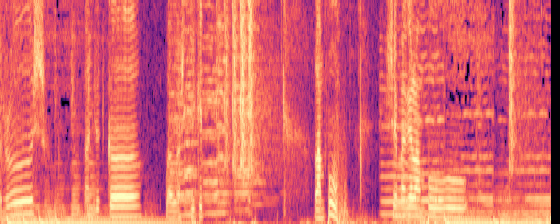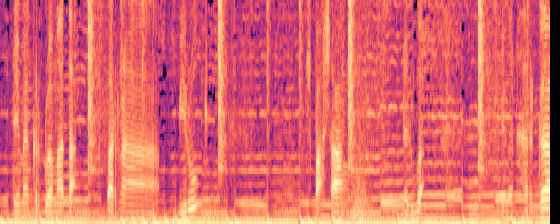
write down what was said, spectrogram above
Terus lanjut ke bawah sedikit. Lampu. Saya pakai lampu demaker dua mata. Warna biru. Sepasang. Ada dua. Dengan harga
